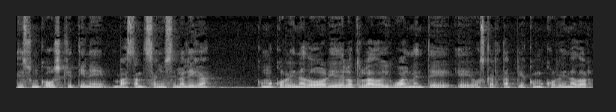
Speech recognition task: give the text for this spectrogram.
es un coach que tiene bastantes años en la liga como coordinador y del otro lado igualmente eh, Oscar Tapia como coordinador.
